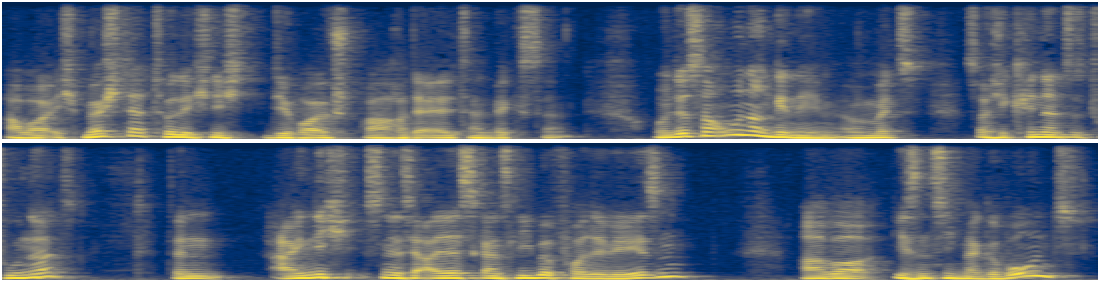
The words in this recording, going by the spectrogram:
Aber ich möchte natürlich nicht in die Wolfsprache der Eltern wechseln. Und das ist auch unangenehm, wenn man mit solchen Kindern zu tun hat. Denn eigentlich sind es ja alles ganz liebevolle Wesen, aber die sind es nicht mehr gewohnt,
